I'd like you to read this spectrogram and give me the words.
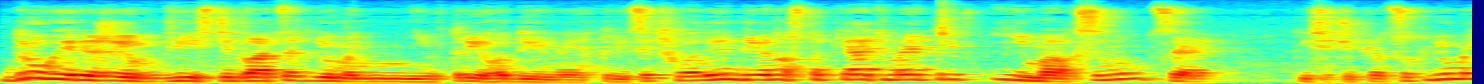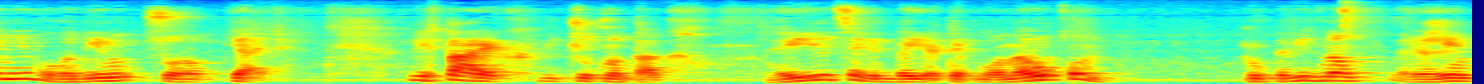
Другий режим 220 люменів 3 години 30 хвилин 95 метрів. І максимум це 1500 люменів годину 45. Ліхтарик відчутно так гріється, віддає тепло на руку. Відповідно, режим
